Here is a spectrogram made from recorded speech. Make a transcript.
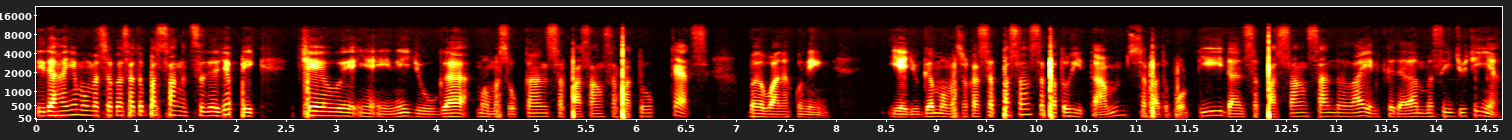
Tidak hanya memasukkan satu pasang sandal jepit, ceweknya ini juga memasukkan sepasang sepatu cats berwarna kuning. Ia juga memasukkan sepasang sepatu hitam, sepatu putih, dan sepasang sandal lain ke dalam mesin cucinya.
